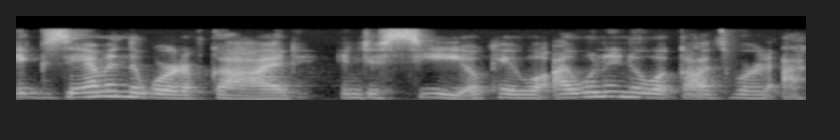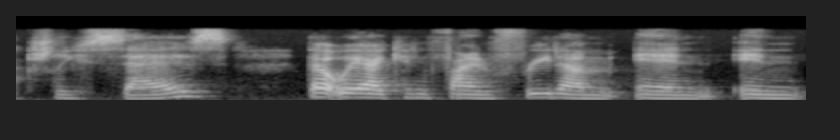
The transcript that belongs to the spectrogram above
examine the word of god and to see okay well i want to know what god's word actually says. That way i can find freedom in in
